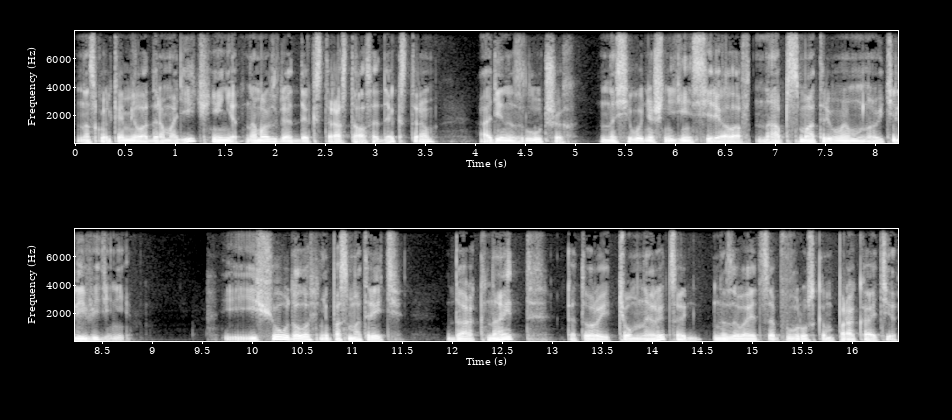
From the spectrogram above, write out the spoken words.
насколько мелодраматичнее. Нет, на мой взгляд, Декстер остался Декстером. Один из лучших на сегодняшний день сериалов на обсматриваемом мною телевидении. И еще удалось мне посмотреть Dark Knight, который «Темный рыцарь» называется в русском прокате.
